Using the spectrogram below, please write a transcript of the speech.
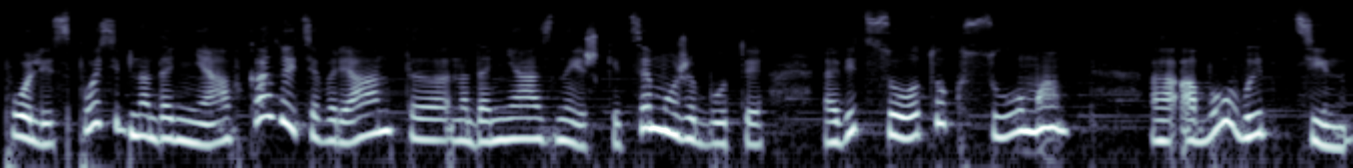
полі спосіб надання вказується варіант е, надання знижки. Це може бути відсоток, сума або вид цін.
